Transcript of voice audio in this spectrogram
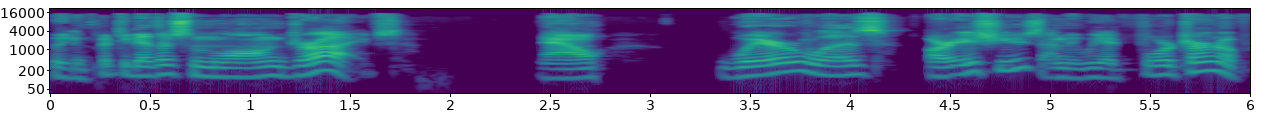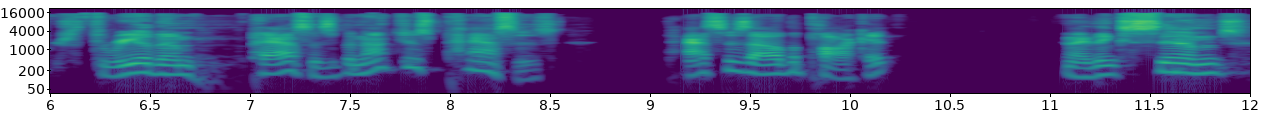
We can put together some long drives. Now, where was our issues? I mean, we had four turnovers, three of them passes, but not just passes, passes out of the pocket. And I think Sims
